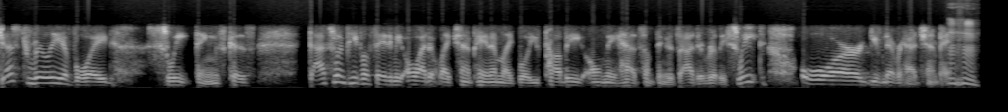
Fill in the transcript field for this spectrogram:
Just really avoid sweet things because that's when people say to me, "Oh, I don't like champagne." I'm like, "Well, you've probably only had something that's either really sweet or you've never had champagne."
